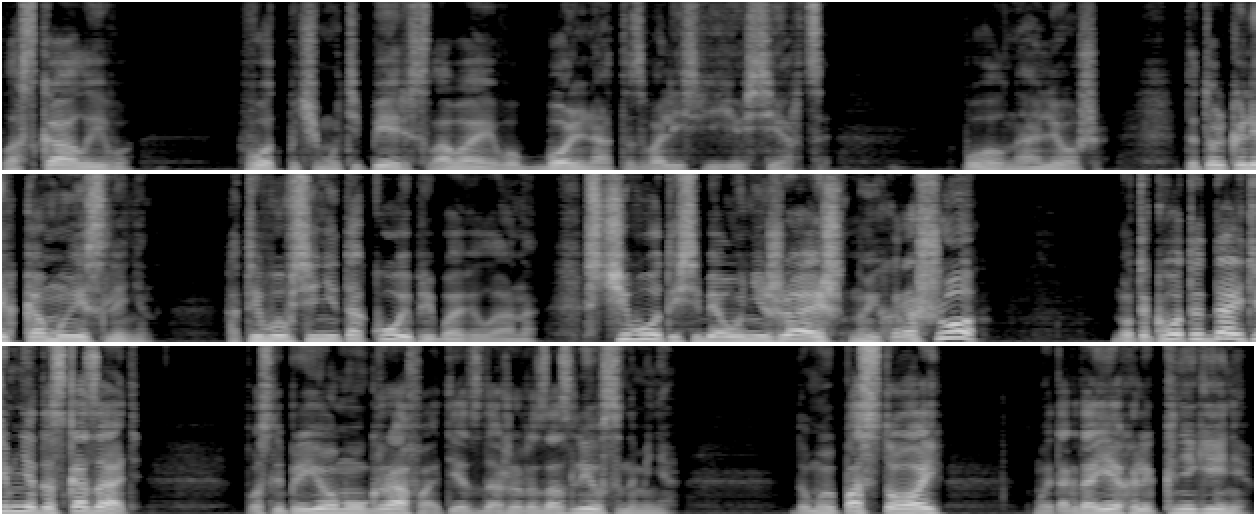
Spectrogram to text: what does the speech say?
ласкала его. Вот почему теперь слова его больно отозвались в ее сердце. «Полно, Алёша, ты только легкомысленен, а ты вовсе не такой», — прибавила она. «С чего ты себя унижаешь? Ну и хорошо. Ну так вот и дайте мне досказать». После приема у графа отец даже разозлился на меня. Думаю, постой. Мы тогда ехали к княгине.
